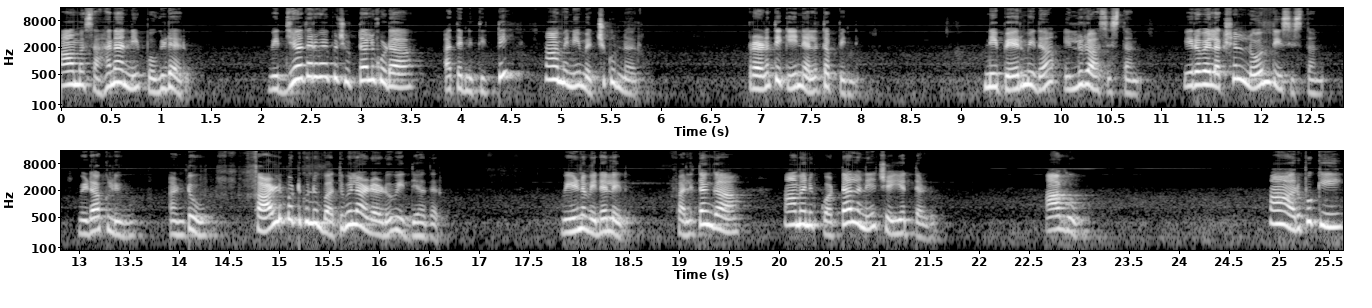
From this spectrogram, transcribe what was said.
ఆమె సహనాన్ని పొగిడారు. విద్యాధర్ వైపు చుట్టాలు కూడా అతన్ని తిట్టి ఆమెని మెచ్చుకున్నారు. ప్రణతికి నెల తప్పింది. నీ పేరు మీద ఇల్లు రాసిస్తాను. ఇరవై లక్షలు లోన్ తీసిస్తాను. విడాకులివ్వు అంటూ కాళ్ళు పట్టుకుని బతిమిలాడాడు విద్యాధర్. వీణ వినలేదు. ఫలితంగా ఆమెను కొట్టాలని చెయ్యెత్తాడు. ఆగు. ఆ అరుపుకి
